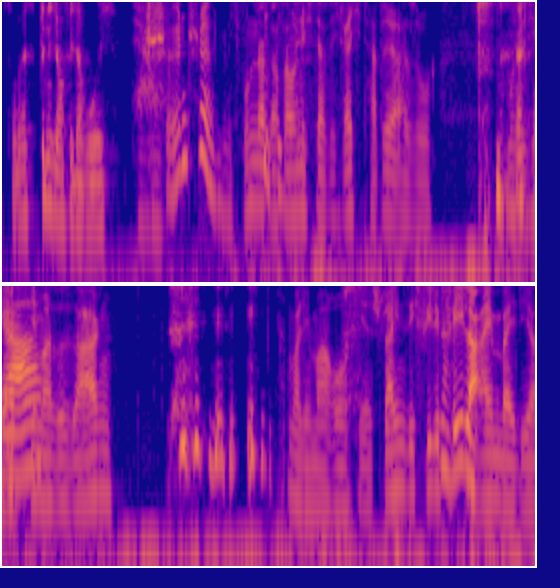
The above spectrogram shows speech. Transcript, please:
So, jetzt bin ich auch wieder ruhig. Ja, schön, schön. mich wundert das auch nicht, dass ich recht hatte, also muss ich Ja. jetzt hier mal so sagen. Valimaro, hier schleichen sich viele Fehler ein bei dir.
